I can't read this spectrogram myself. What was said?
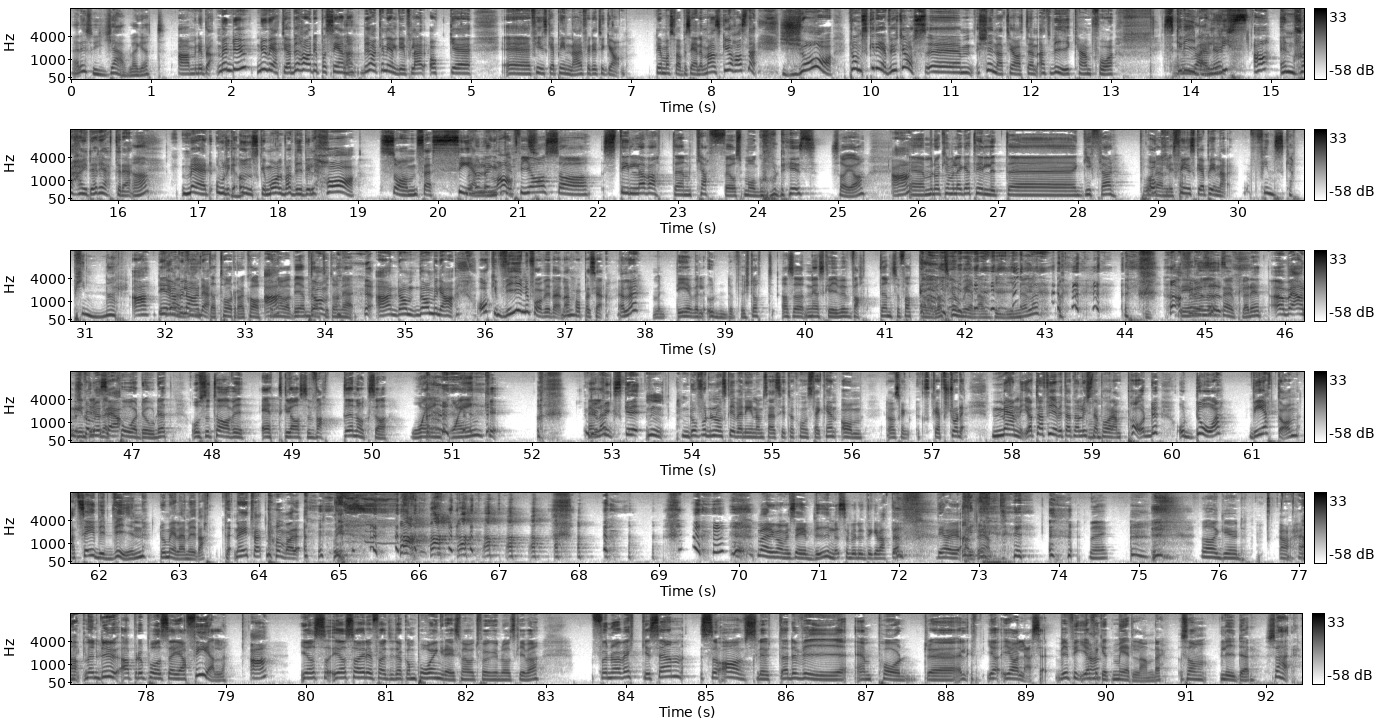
ja, det är så jävla gött. Ja, men det är bra. Men du, nu vet jag, vi har det på scenen. Vi har kanelgifflar och eh, eh, finska pinnar, för det tycker jag om. Det måste vara på scenen. Man ska ju ha såna här. Ja, de skrev ju till oss, eh, Kinateatern, att vi kan få skriva en, rider. lista. Ja, en rider heter det. Ja. Med olika önskemål, vad vi vill ha som så här, scenmat. till, för jag sa stilla vatten, kaffe och smågodis. Sa jag. Ja. Eh, men då kan vi lägga till lite eh, gifflar på den och listan. finska pinnar. Finska pinnar. Ja, det är jag de vill här vita torra kakorna va? Vi har pratat de, om det här. Mm. Ja, de, de vill jag ha. Och vin får vi väl, hoppas jag. Eller? Men det är väl underförstått. Alltså när jag skriver vatten så fattar alla att jag menar vin eller? Det är väl en självklarhet. Ja, men annars inte det säga- kodordet och så tar vi ett glas vatten också. Wink wink. Du Eller? fick skri- Då får du nog skriva det inom så här situationstecken om de ska, ska förstå det. Men jag tar för givet att de lyssnar på våran podd och då vet de att säger vi vin, då menar vi vatten. Nej, tvärtom var det. Varje gång vi säger vin så vill du dricka vatten. Det har ju aldrig hänt. Nej. Åh gud. Ja, Ja, men du, apropå att säga fel. Ja. Jag, jag sa ju det förut att jag kom på en grej som jag var tvungen att skriva. För några veckor sedan så avslutade vi en podd, eh, eller jag, jag läser. Vi fick, jag fick ett meddelande som lyder så här.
